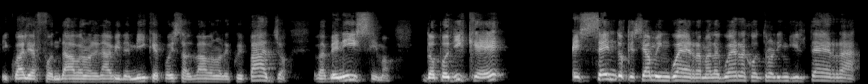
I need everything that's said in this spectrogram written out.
i quali affondavano le navi nemiche e poi salvavano l'equipaggio. Va benissimo. Dopodiché, essendo che siamo in guerra, ma la guerra contro l'Inghilterra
